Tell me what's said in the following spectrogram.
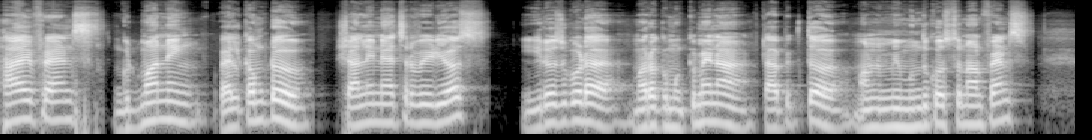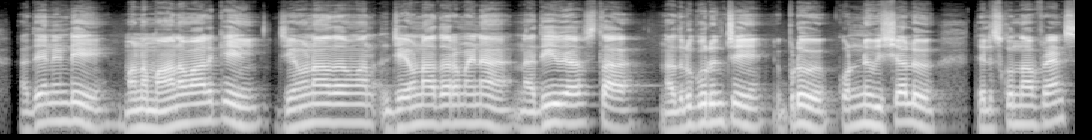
Hi friends good morning welcome to Shalini nature videos ఈరోజు కూడా మరొక ముఖ్యమైన టాపిక్తో మనం మీ ముందుకు వస్తున్నాను ఫ్రెండ్స్ అదేనండి మన మానవాళికి జీవనాధార జీవనాధారమైన నదీ వ్యవస్థ నదుల గురించి ఇప్పుడు కొన్ని విషయాలు తెలుసుకుందాం ఫ్రెండ్స్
